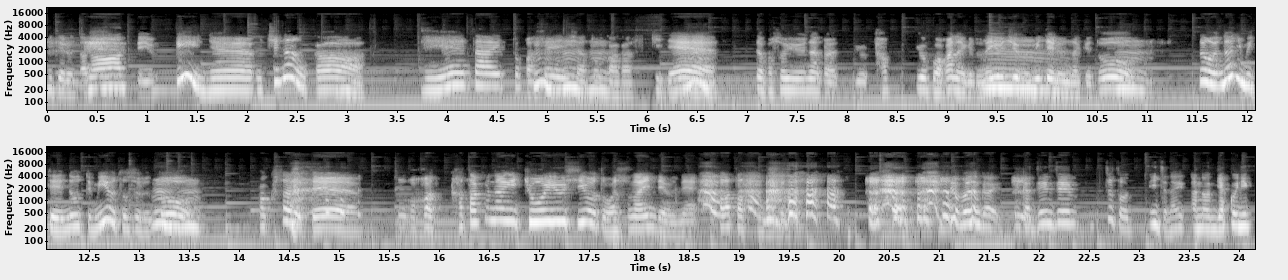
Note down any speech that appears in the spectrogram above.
見てるんだなっていう。いいね。うちなんか、自衛隊とか戦車とかが好きで、やっぱそういうなんかよくわかんないけどね、うん YouTube 見てるんだけど、うんなんか何見てんのって見ようとすると、うんうん隠されて、なんかかたくなに共有しようとはしないんだよね。腹立つんだけど。でもなんかなんか全然ちょっといいんじゃない？あの逆に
